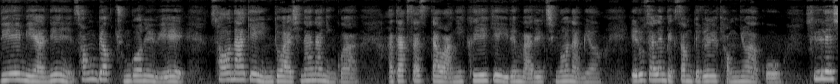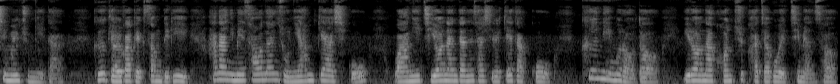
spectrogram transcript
느에미아는 성벽 중건을 위해 선하게 인도하신 하나님과 아닥사스다 왕이 그에게 이른 말을 증언하며 예루살렘 백성들을 격려하고 신뢰심을 줍니다. 그 결과 백성들이 하나님의 선한 손이 함께 하시고 왕이 지연한다는 사실을 깨닫고 큰 힘을 얻어 일어나 건축하자고 외치면서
